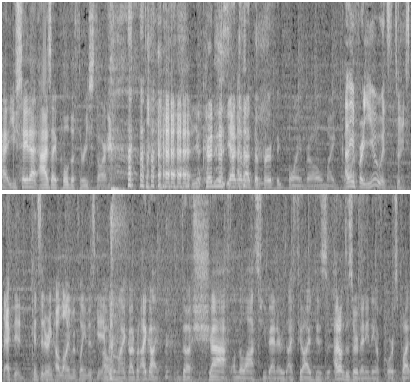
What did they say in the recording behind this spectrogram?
Uh, you say that as I pulled a three star. you couldn't have said Yeah. that at the perfect point, bro. Oh my god. I mean, for you, it's to expected considering how long you've been playing this game. Oh my god, but I got the shaft on the last few banners. I feel I deserve. I don't deserve anything, of course, but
